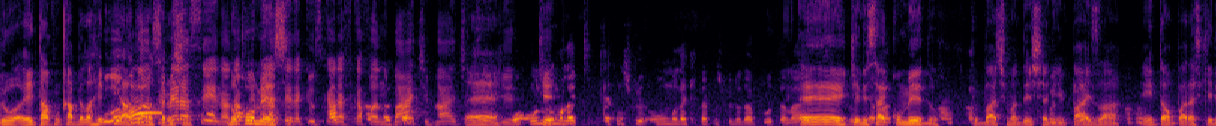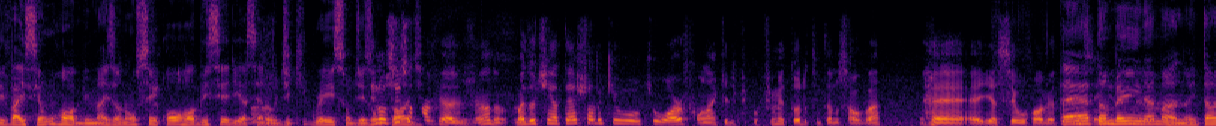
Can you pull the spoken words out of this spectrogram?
do- ele tá com o cabelo O arrepiado na primeira cena, No primeira começo. cena que os caras ficam falando bate, bate, não É. sei o. O, o, que- moleque que tá com os filhos, o moleque que tá com os filhos da puta lá. É, ele que ele sai bater. com medo. Que o Batman deixa ele em paz lá. Uhum. Então, parece que ele vai ser um Robin, mas eu não sei qual Robin seria. Se era Uhum. o Dick Grayson, o Eu Jason não sei se eu Todd. tô viajando, mas eu tinha até achado que o, que o Orphan lá, que ele fica o filme todo tentando salvar, é, é, ia ser o Robin. É, também, nisso, né, mano? Então,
